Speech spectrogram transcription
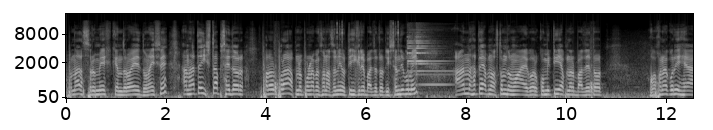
আপোনাৰ শ্ৰমিক কেন্দ্ৰই জনাইছে। আনহাতে ষ্টাফ ছাইডৰ ফালৰ পৰা আপোনাৰ পুৰণা পেঞ্চন আঁচনি অতি শীঘ্ৰে বাজেটত স্থান দিবলৈ আনহাতে আপোনাৰ অষ্টম দৰমহা আয়োগৰ কমিটি আপোনাৰ বাজেটত ঘোষণা কৰি সেয়া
